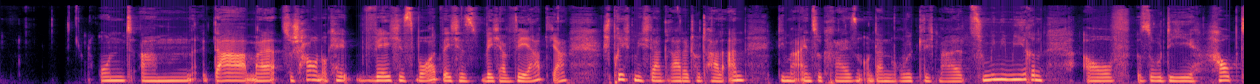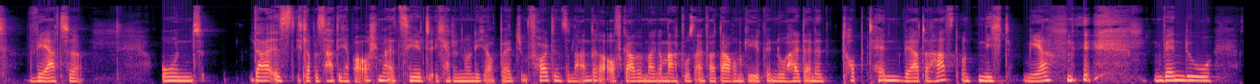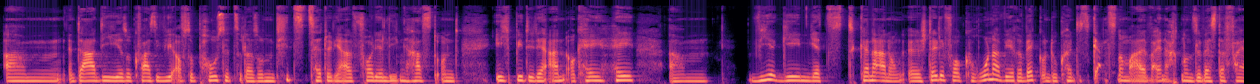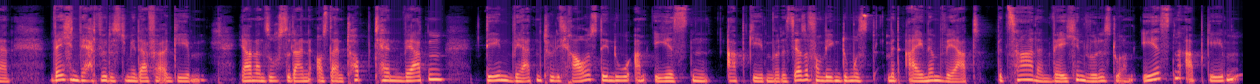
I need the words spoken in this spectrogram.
und ähm, da mal zu schauen, okay, welches Wort, welches, welcher Wert, ja, spricht mich da gerade total an, die mal einzukreisen und dann wirklich mal zu minimieren auf so die Hauptwerte. Und da ist, ich glaube, das hatte ich aber auch schon mal erzählt, ich hatte neulich auch bei Jim Fortin so eine andere Aufgabe mal gemacht, wo es einfach darum geht, wenn du halt deine Top 10 Werte hast und nicht mehr, wenn du ähm, da die so quasi wie auf so Post-its oder so Notizzettel ja vor dir liegen hast und ich biete dir an, okay, hey, ähm, wir gehen jetzt, keine Ahnung, äh, stell dir vor, Corona wäre weg und du könntest ganz normal Weihnachten und Silvester feiern. Welchen Wert würdest du mir dafür ergeben? Ja, und dann suchst du dann aus deinen Top 10 Werten den Wert natürlich raus, den du am ehesten abgeben würdest. Ja, so von wegen, du musst mit einem Wert bezahlen. Welchen würdest du am ehesten abgeben,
